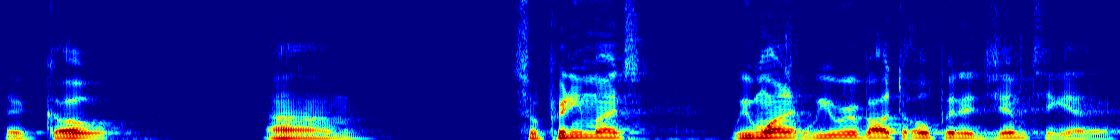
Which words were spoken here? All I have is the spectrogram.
the goat. Um, so pretty much, we wanted we were about to open a gym together.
